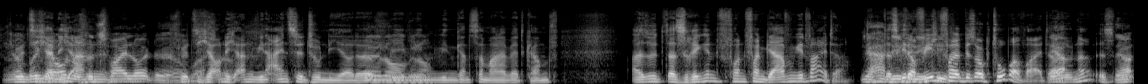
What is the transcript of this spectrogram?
fühlt ja, sich ja nicht an, für zwei Leute, fühlt sich ja auch nicht an wie ein Einzelturnier oder genau, wie, genau. Wie, wie, ein ganz normaler Wettkampf. Also das Ringen von Van Gerven geht weiter. Ja, das definitiv. geht auf jeden Fall bis Oktober weiter. Ja. Also, ne, es, ja.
